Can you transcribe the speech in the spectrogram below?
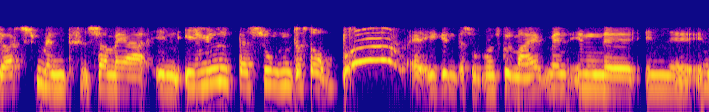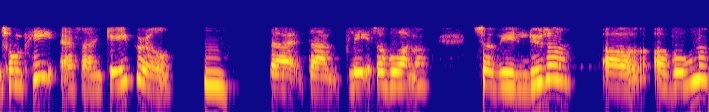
judgment, som er en engelperson, der står... Ikke en person, undskyld mig, men en, øh, en, øh, en trompet, altså en Gabriel, mm. der, der blæser hornet. Så vi lytter og, og vågner.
